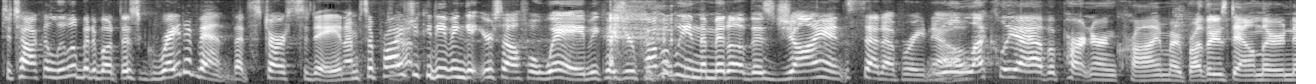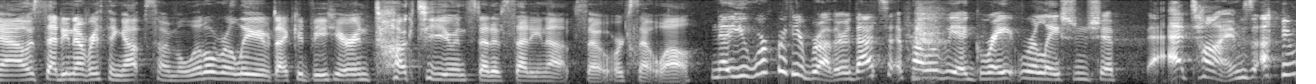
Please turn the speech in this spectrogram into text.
to talk a little bit about this great event that starts today. And I'm surprised yep. you could even get yourself away because you're probably in the middle of this giant setup right now. Well, luckily I have a partner in crime. My brother's down there now setting everything up, so I'm a little relieved I could be here and talk to you instead of setting up, so it works out well. Now, you work with your brother. That's probably a great relationship at times, I'm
